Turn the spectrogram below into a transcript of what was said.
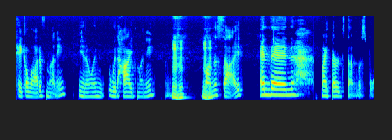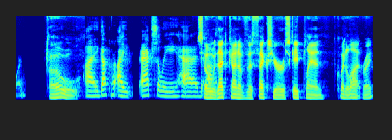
take a lot of money, you know, and would hide money hmm on the side. And then my third son was born. Oh. I got, I actually had. So um, that kind of affects your escape plan quite a lot, right?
